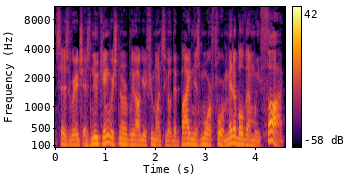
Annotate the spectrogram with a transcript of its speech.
says Rich, as Newt Gingrich notably argued a few months ago, that Biden is more formidable than we thought.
